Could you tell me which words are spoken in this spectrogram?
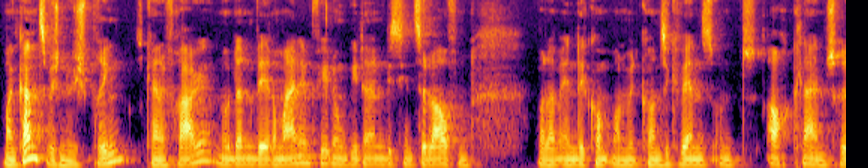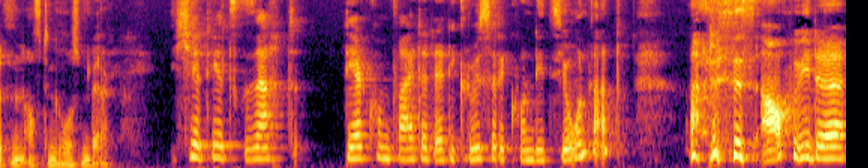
Man kann zwischendurch springen, ist keine Frage. Nur dann wäre meine Empfehlung, wieder ein bisschen zu laufen, weil am Ende kommt man mit Konsequenz und auch kleinen Schritten auf den großen Berg. Ich hätte jetzt gesagt, der kommt weiter, der die größere Kondition hat. Aber das ist auch wieder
